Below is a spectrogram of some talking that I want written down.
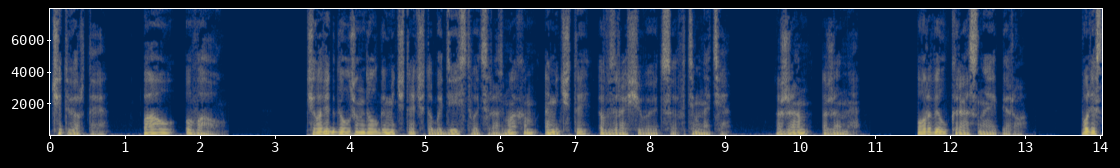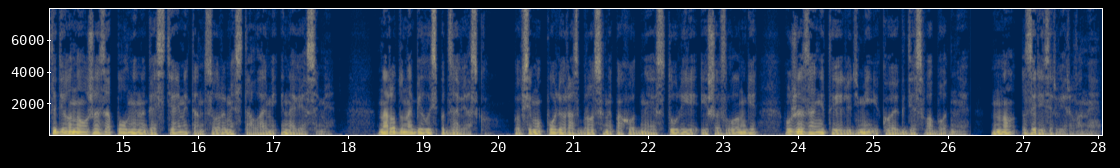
четвертая. Пау-вау. Человек должен долго мечтать, чтобы действовать с размахом, а мечты взращиваются в темноте. Жан Жене. Орвил «Красное перо». Поле стадиона уже заполнено гостями, танцорами, столами и навесами. Народу набилось под завязку. По всему полю разбросаны походные стулья и шезлонги, уже занятые людьми и кое-где свободные, но зарезервированные.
